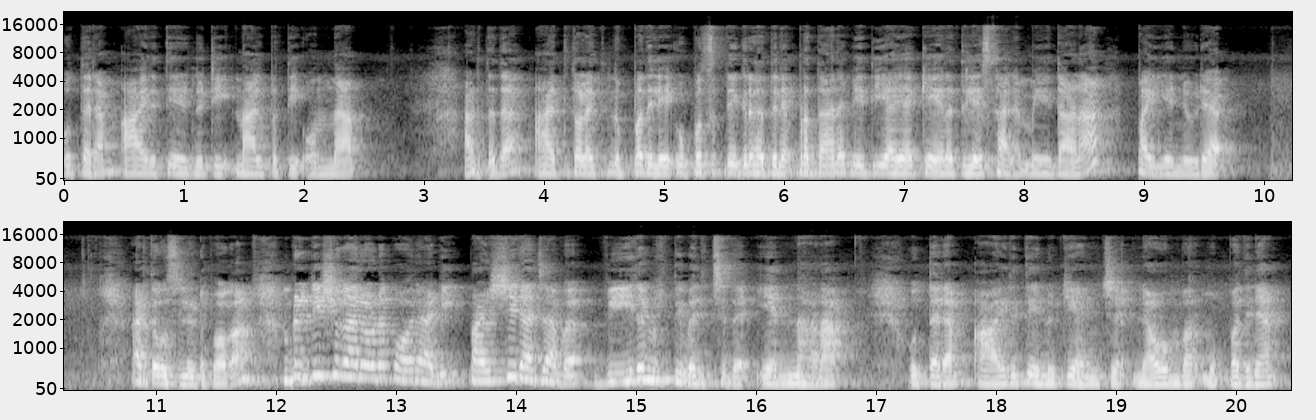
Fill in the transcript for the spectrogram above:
ഉത്തരം ആയിരത്തി എഴുന്നൂറ്റി നാൽപ്പത്തി ഒന്ന് അടുത്തത് ആയിരത്തി തൊള്ളായിരത്തി മുപ്പതിലെ ഉപസത്യാഗ്രഹത്തിന് പ്രധാന വേദിയായ കേരളത്തിലെ സ്ഥലം ഏതാണ്? പയ്യന്നൂര്. അടുത്ത ക്വസ്റ്റിലോട്ട് പോകാം. ബ്രിട്ടീഷുകാരോട് പോരാടി പഴശ്ശി രാജാവ് വീരമൃത്യു വരിച്ചത് എന്നാണ്. ഉത്തരം ആയിരത്തി എണ്ണൂറ്റി അഞ്ച് നവംബർ മുപ്പതിന്.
